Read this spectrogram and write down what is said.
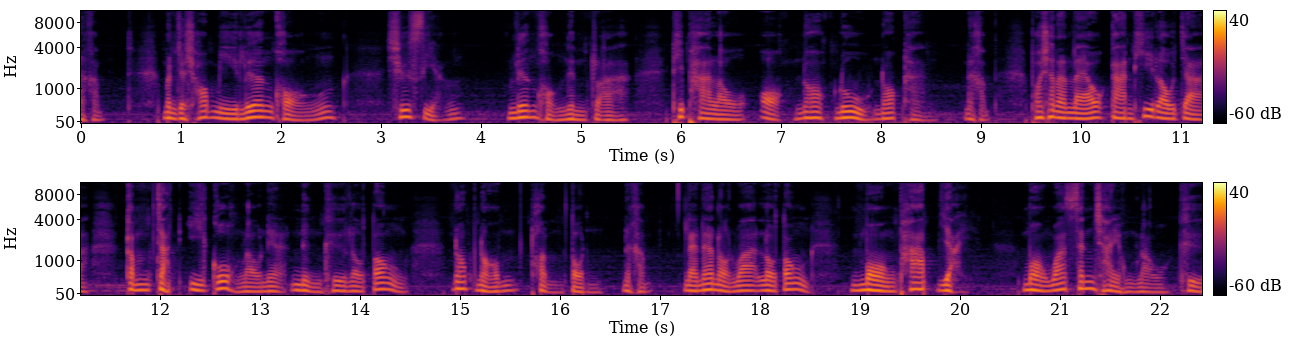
นะครับ มันจะชอบมีเรื่องของชื่อเสียง เรื่องของเงินตรา ที่พาเราออกนอกลู่นอกทาง นะครับ เพราะฉะนั้นแล้วการที่เราจะกำจัดอีโก้ของเราเนี่ยหนึ่งคือเราต้องนอบน้อมถ่อมตนนะครับ และแน่นอนว่าเราต้องมองภาพใหญ่ มองว่าเส้นชัยของเราคือ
